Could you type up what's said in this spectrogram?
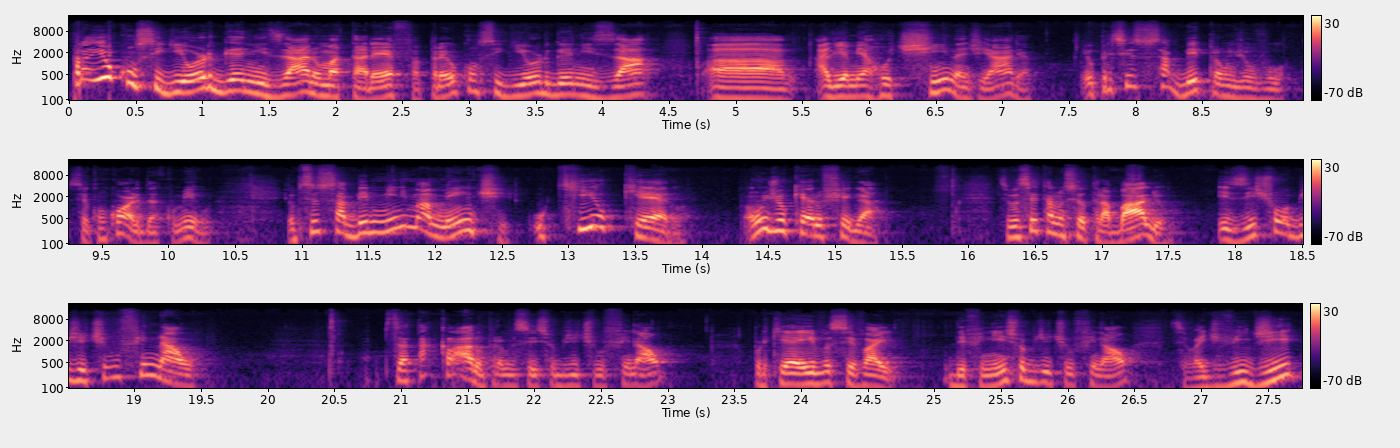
Para eu conseguir organizar uma tarefa, para eu conseguir organizar uh, ali a minha rotina diária, eu preciso saber para onde eu vou. Você concorda comigo? Eu preciso saber minimamente o que eu quero, onde eu quero chegar. Se você está no seu trabalho, existe um objetivo final. Precisa estar tá claro para você esse objetivo final, porque aí você vai definir esse objetivo final, você vai dividir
